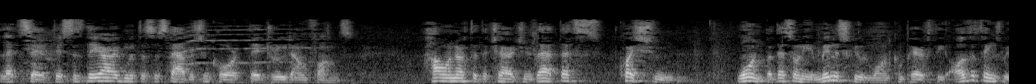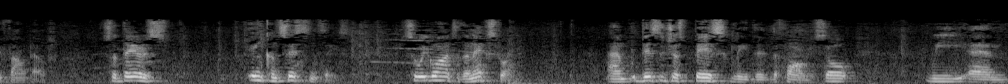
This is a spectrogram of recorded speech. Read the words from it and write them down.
Let's say this is the argument that's established in court. They drew down funds. How on earth did they charging you that? That's question one, but that's only a minuscule one compared to the other things we found out. So there's inconsistencies. So we go on to the next one. And this is just basically the, the formula. So we um,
